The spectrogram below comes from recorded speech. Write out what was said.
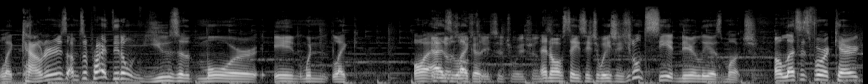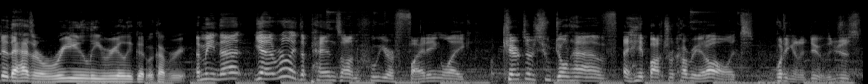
like counters, I'm surprised they don't use it more in when like or as like a situations. an off-stage situations. You don't see it nearly as much unless it's for a character that has a really really good recovery. I mean that. Yeah, it really depends on who you're fighting. Like characters who don't have a hitbox recovery at all. It's what are you gonna do? They're just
